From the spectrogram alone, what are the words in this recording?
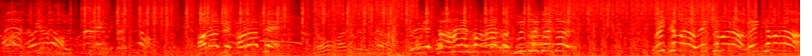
아니야 더 있어 아 여기 더 있어 바로 앞에 바로 앞에. 너무 많습니다 오케이 다 하나 컷 하나 컷둘둘둘 둘 왜 이렇게 많아 왜 이렇게 많아 왜 이렇게 많아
